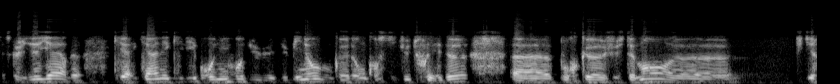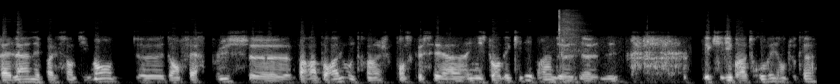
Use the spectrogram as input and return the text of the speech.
c'est ce que je disais hier, qu'il y, qu y, a un équilibre au niveau du, du binôme que l'on constitue tous les deux, euh, pour que justement euh, je dirais là n'est pas le sentiment d'en faire plus euh, par rapport à l'autre. Hein. Je pense que c'est une histoire d'équilibre, hein, d'équilibre à trouver en tout cas.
